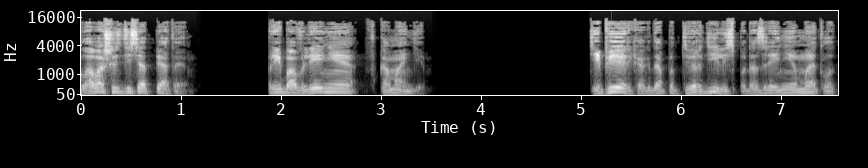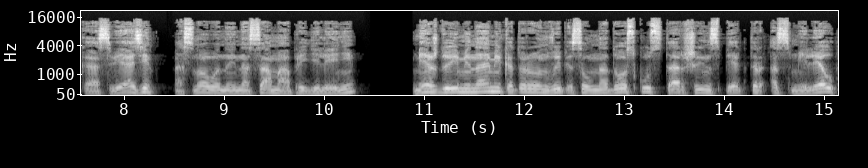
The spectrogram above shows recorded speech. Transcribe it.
Глава 65. Прибавление в команде. Теперь, когда подтвердились подозрения Мэтлока о связи, основанной на самоопределении, между именами, которые он выписал на доску, старший инспектор осмелел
